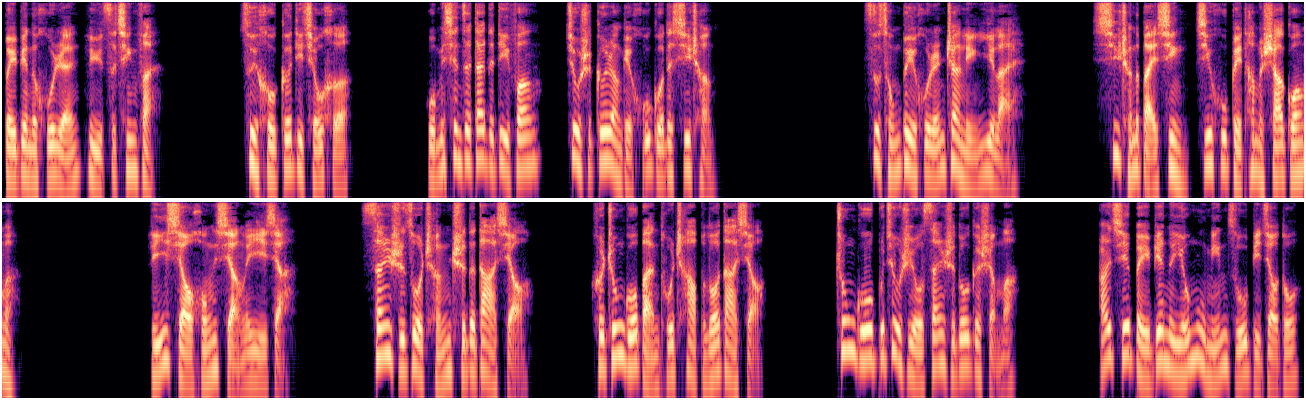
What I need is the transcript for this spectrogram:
北边的胡人屡次侵犯，最后割地求和。我们现在待的地方就是割让给胡国的西城。自从被胡人占领以来，西城的百姓几乎被他们杀光了。”李小红想了一下。三十座城池的大小，和中国版图差不多大小。中国不就是有三十多个省吗？而且北边的游牧民族比较多，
